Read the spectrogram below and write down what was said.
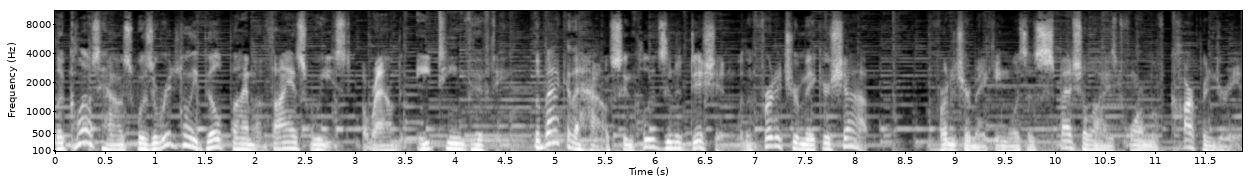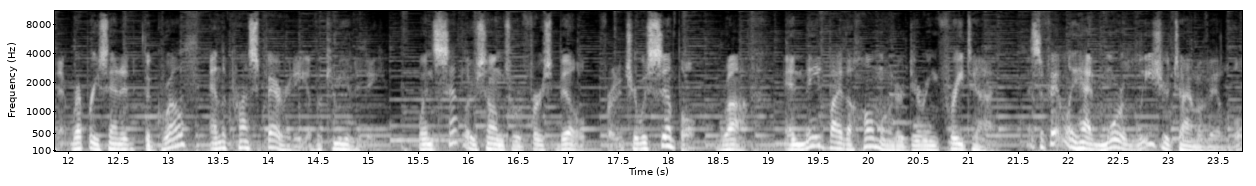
The Klaus House was originally built by Matthias Wiest around 1850. The back of the house includes an addition with a furniture maker shop. Furniture making was a specialized form of carpentry that represented the growth and the prosperity of a community. When settlers' homes were first built, furniture was simple, rough, and made by the homeowner during free time. As the family had more leisure time available,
